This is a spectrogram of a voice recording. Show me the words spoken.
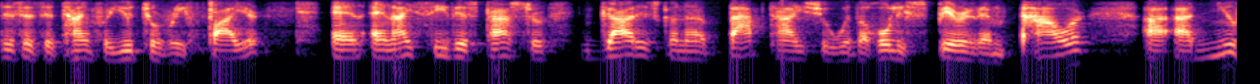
This is the time for you to refire. And, and I see this, Pastor, God is going to baptize you with the Holy Spirit and power. Uh, a new,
